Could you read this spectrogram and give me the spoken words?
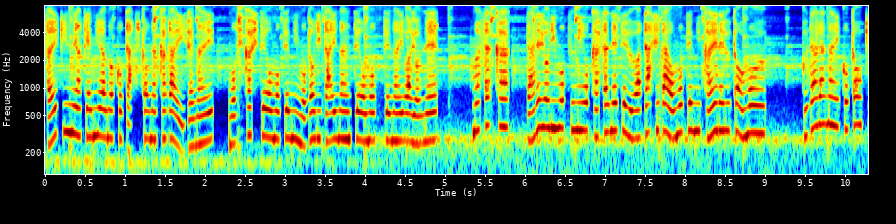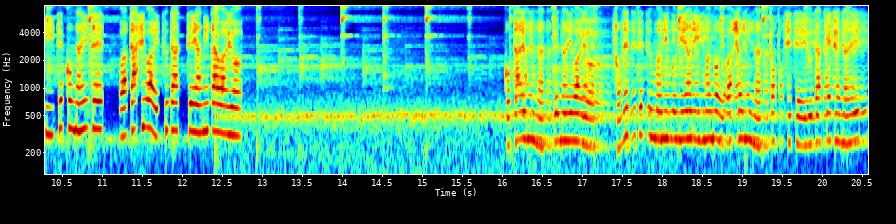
最近やけにあの子たちと仲がいいじゃない？もしかして表に戻りたいなんて思ってないわよね。まさか、誰よりも罪を重ねてる私が表に帰れると思う？くだらないことを聞いてこないで、私はいつだって闇だわよ。答えになってないわよ。それってつまり無理やり今の居場所に納得しているだけじゃない？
